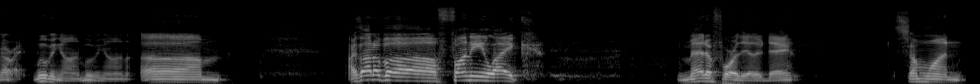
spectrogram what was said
All right moving on moving on. Um I thought of a funny like metaphor the other day. Someone,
